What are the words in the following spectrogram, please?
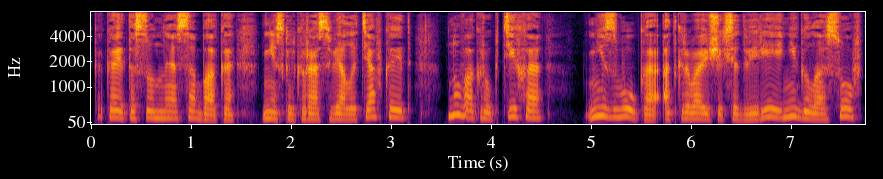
Какая-то сонная собака несколько раз вяло тявкает, но вокруг тихо, ни звука открывающихся дверей, ни голосов.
